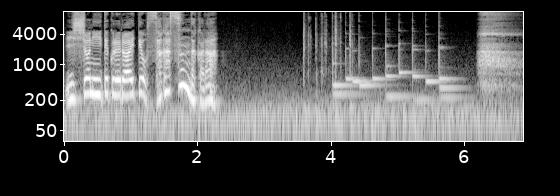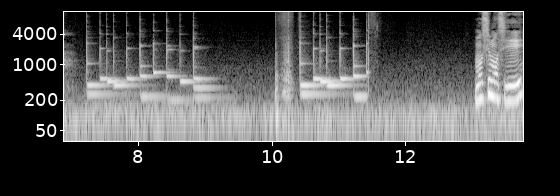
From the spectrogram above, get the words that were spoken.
一緒にいてくれる相手を探すんだから。もしもし？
